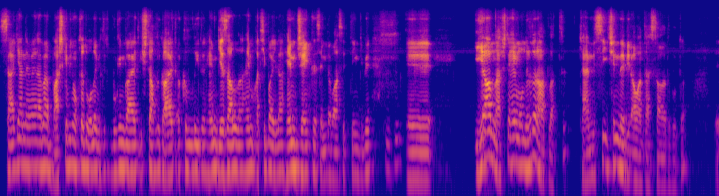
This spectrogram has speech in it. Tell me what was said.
Sergen'le beraber başka bir noktada olabilir. Bugün gayet iştahlı, gayet akıllıydı. Hem Gezal'la hem Atiba'yla hem Cenk'le senin de bahsettiğin gibi e, iyi anlaştı. Hem onları da rahatlattı. Kendisi için de bir avantaj sağladı burada. E,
